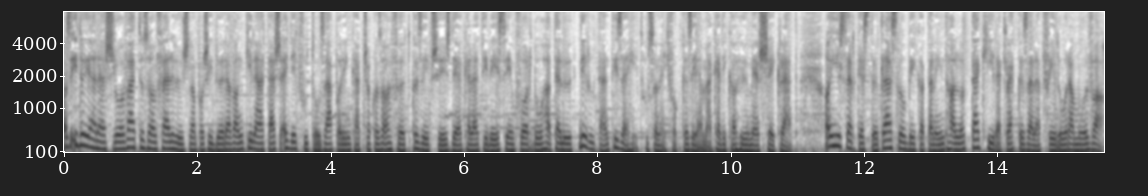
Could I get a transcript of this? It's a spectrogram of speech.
Az időjárásról változóan felhős napos időre van kilátás, egy-egy futózápor inkább csak az Alföld középső és délkeleti részén fordulhat elő, délután 17-21 fok közé emelkedik a hőmérséklet. A hírszerkesztőt László B. Katalint hallották hírek legközelebb fél óra múlva.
